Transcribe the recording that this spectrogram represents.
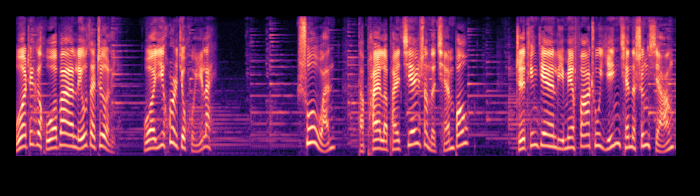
我这个伙伴留在这里，我一会儿就回来。”说完，他拍了拍肩上的钱包，只听见里面发出银钱的声响，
